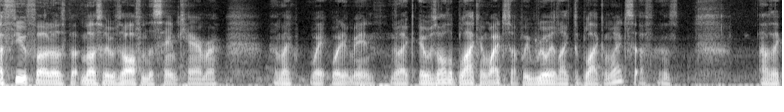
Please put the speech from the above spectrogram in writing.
a few photos, but mostly it was all from the same camera. I'm like, wait, what do you mean? They're like, it was all the black and white stuff. We really liked the black and white stuff. Was, I was like,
